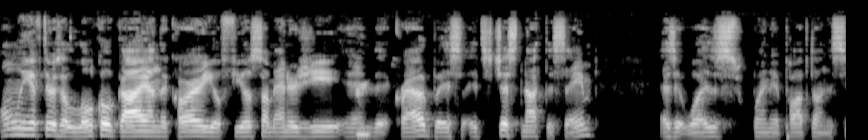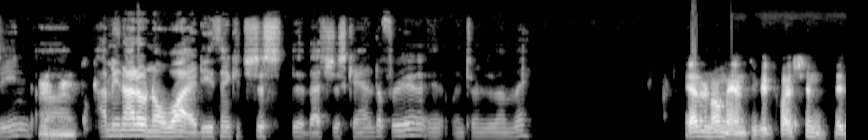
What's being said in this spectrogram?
only if there's a local guy on the car, you'll feel some energy in mm-hmm. the crowd, but it's it's just not the same as it was when it popped on the scene. Mm-hmm. Uh, I mean, I don't know why. Do you think it's just that's just Canada for you in, in terms of MMA? Yeah, I don't know, man. It's a good question. It,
